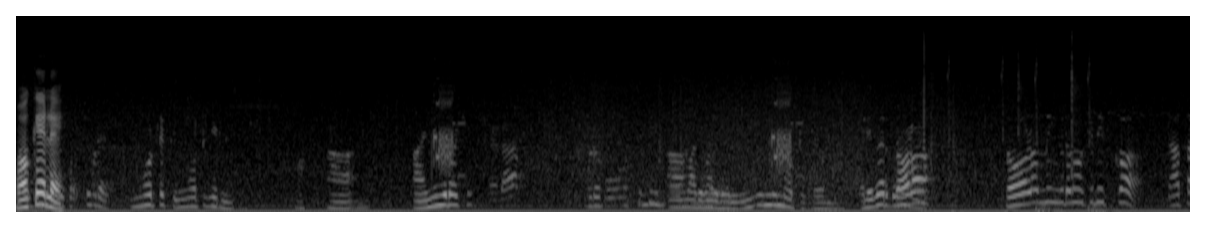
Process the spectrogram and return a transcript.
Okay അല്ലേ? ഇങ്ങോട്ടേക്ക് ഇങ്ങോട്ടേക്ക് ആ പോസ്റ്റിന്റെ ആ മതി മതി മതി. ഇങ്ങോട്ട് ഇങ്ങോട്ട് നോക്കി താത്ത.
